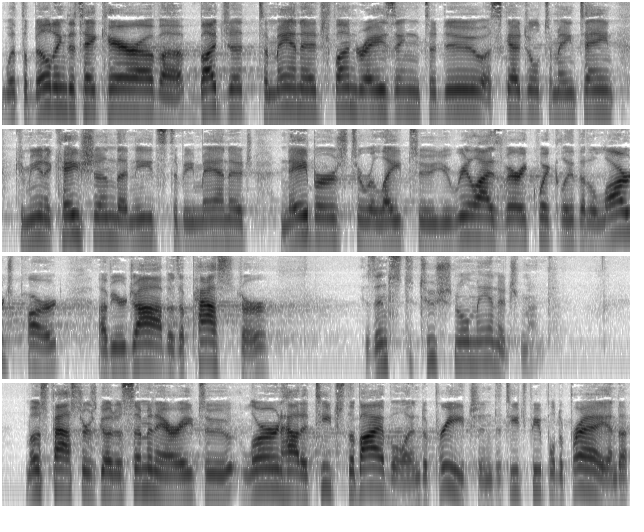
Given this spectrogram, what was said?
with the building to take care of, a budget to manage, fundraising to do, a schedule to maintain, communication that needs to be managed, neighbors to relate to. You realize very quickly that a large part of your job as a pastor is institutional management. Most pastors go to seminary to learn how to teach the Bible and to preach and to teach people to pray and to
